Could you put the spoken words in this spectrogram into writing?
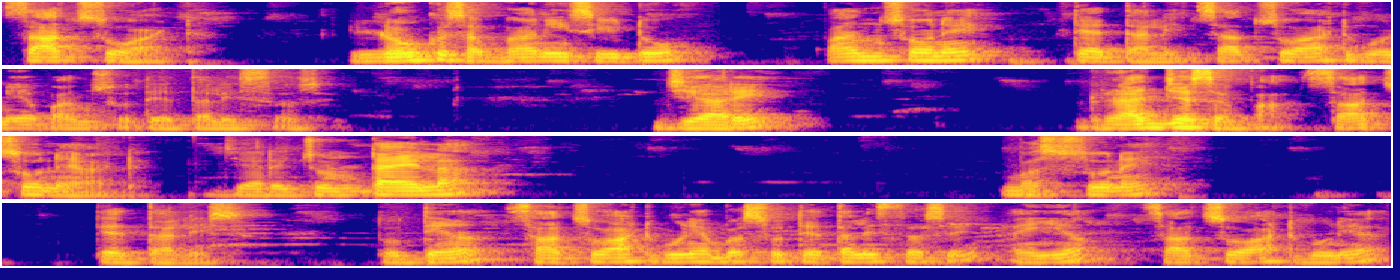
સાતસો આઠ, લોકસભાની સીટો પાંચસો ને તેતાલીસ, સાતસો આઠ ગુણ્યા પાંચસો તેતાલીસ થશે. જ્યારે રાજ્યસભા સાતસો ને આઠ, જ્યારે ચૂંટાયેલા બસો ને તેતાલીસ. તો ત્યાં સાતસો આઠ ગુણ્યા બસો તેતાલીસ થશે. અહીંયા સાતસો આઠ ગુણ્યા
